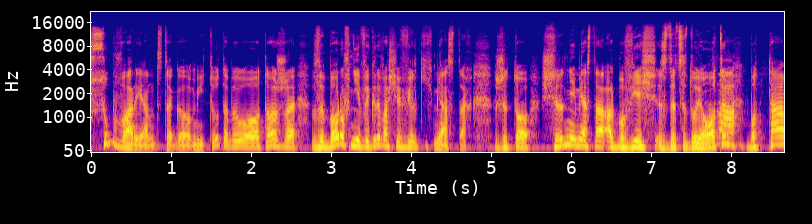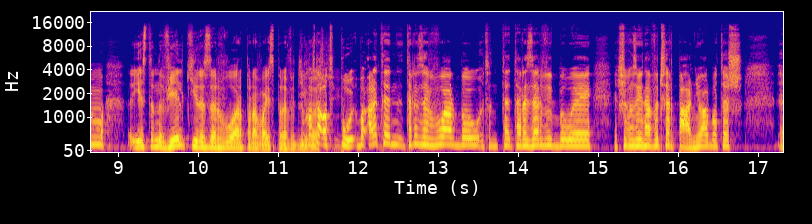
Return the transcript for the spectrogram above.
subwariant tego mitu to było to, że wyborów nie wygrywa się w wielkich miastach, że to średnie miasta albo wieś zdecydują Można... o tym, bo tam jest ten wielki rezerwuar Prawa i Sprawiedliwości. Można odpu- ale ten, ten rezerwuar był, ten, te, te rezerwy były, jak się okazuje, na wyczerpaniu, albo też yy,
